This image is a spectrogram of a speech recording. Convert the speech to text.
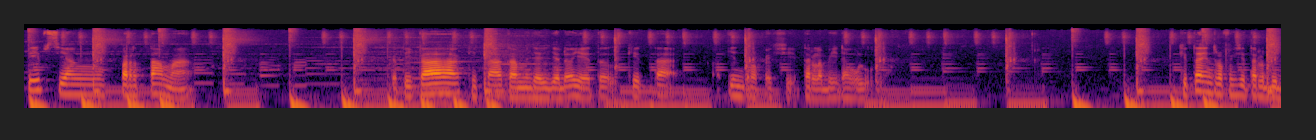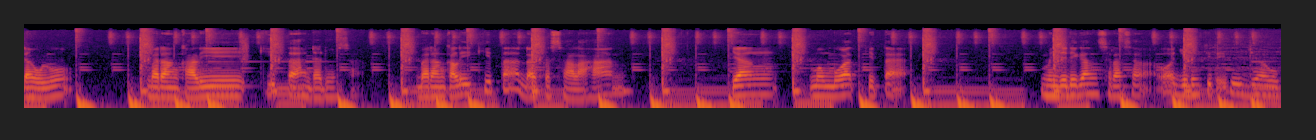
tips yang pertama ketika kita akan menjadi jodoh yaitu kita introspeksi terlebih dahulu. Kita introspeksi terlebih dahulu barangkali kita ada dosa. Barangkali kita ada kesalahan yang membuat kita menjadikan serasa oh jodoh kita itu jauh.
